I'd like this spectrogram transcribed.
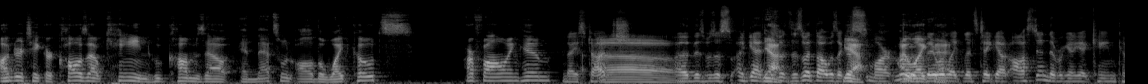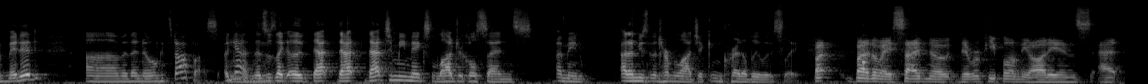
Undertaker calls out Kane, who comes out, and that's when all the white coats are following him. Nice touch. Oh. Uh, this was a s again. Yeah. This, was, this is what I thought was like Yeah, a smart I move. like they were like, let's take out Austin. Then we're gonna get Kane committed, um, and then no one can stop us. Again, Mm-hmm. this was like a, that. That that to me makes logical sense. I mean, and I'm using the term logic incredibly loosely. But by the way, side note: there were people in the audience at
